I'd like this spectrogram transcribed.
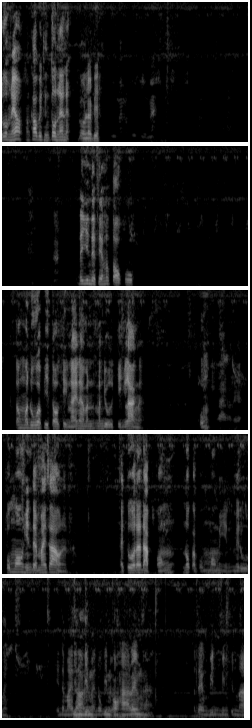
รวมแล้วมันเข้าไปถึงต้นแล้วเนี่ย รวมเลยพี่ ได้ยินแต่เสียงนกต่อกู ต้องมาดูว่าพี่ต่อกิ่งไหนนะมันมันอยู่กิ่งล่างน่ะ ผม ผมมองเห็นแต่ไม้เศร้าน่ะ ไอตัวระดับของนกกับผมมองไม่เห็นไม่รู้ไงเห็นแต่ไม้บิเศนร้าบินเห็นไหมนกบินของหาเลยมั้งฮะตอนแรกมันบินบินขึ้นมา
